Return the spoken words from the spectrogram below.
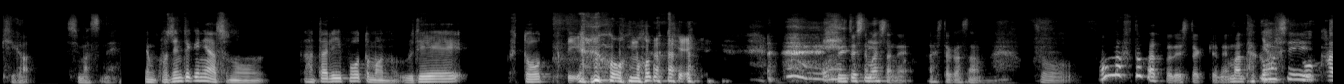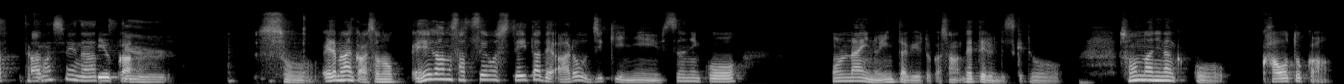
気がしますね。でも個人的にはその、ナタリー・ポートマンの腕太っていうのを思って、ツイートしてましたね、足高さん。そう。そんな太かったでしたっけね？まあ、たくましい、いたたくましいなっていう。っていうかそう。え、でもなんかその映画の撮影をしていたであろう時期に、普通にこう、オンラインのインタビューとかさ出てるんですけど、そんなになんかこう、顔とか、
